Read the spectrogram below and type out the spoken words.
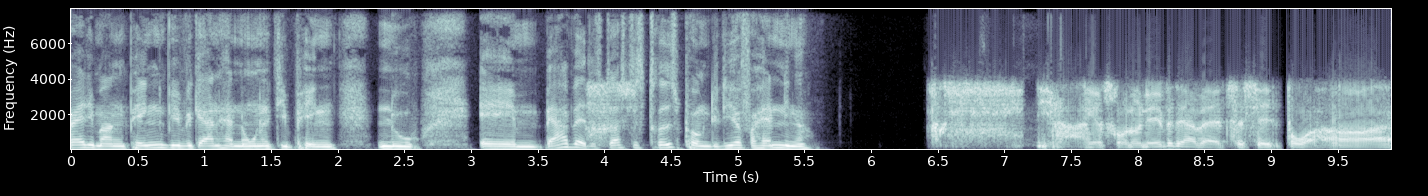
rigtig mange penge, vi vil gerne have nogle af de penge nu. Øh, hvad har været det største stridspunkt i de her forhandlinger? Jeg tror nu næppe, det har været til selvbord, og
